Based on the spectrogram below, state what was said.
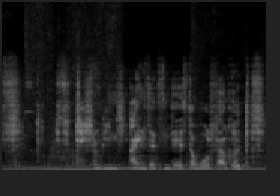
Diese Technologie nicht einsetzen, der ist doch wohl verrückt.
